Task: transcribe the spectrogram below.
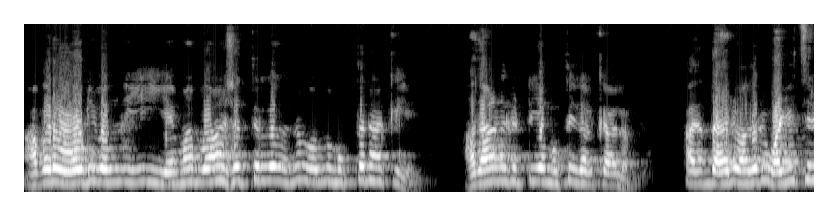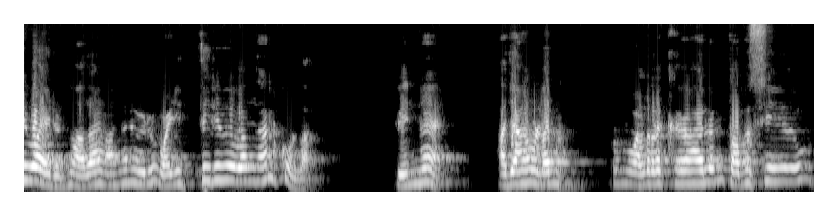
അവർ വന്ന് ഈ യമപാശത്തിൽ നിന്ന് ഒന്ന് മുക്തനാക്കി. അതാണ് കിട്ടിയ മുക്തി തൽക്കാലം. അതെന്തായാലും അതൊരു വഴിത്തിരിവായിരുന്നു. അതാണ് അങ്ങനെ ഒരു വഴിത്തിരിവ് വന്നാൽ കൊള്ളാം. പിന്നെ അജാനുടൻ വളരെ കാലം തപസ് ചെയ്തു.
